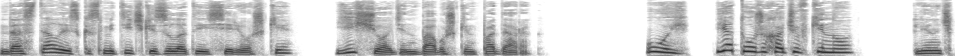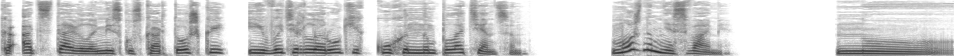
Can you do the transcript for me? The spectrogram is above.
Достала из косметички золотые сережки, еще один бабушкин подарок. «Ой, я тоже хочу в кино!» Леночка отставила миску с картошкой и вытерла руки кухонным полотенцем. «Можно мне с вами?» «Ну...»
